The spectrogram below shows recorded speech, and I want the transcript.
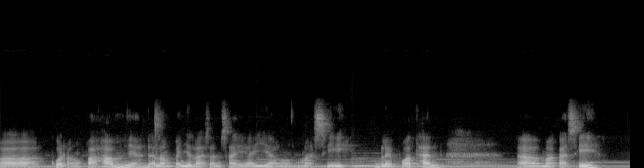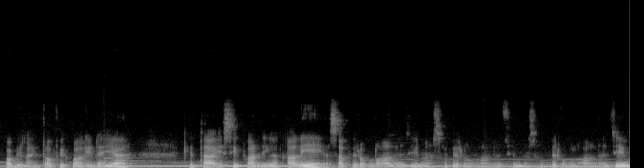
uh, kurang paham ya dalam penjelasan saya yang masih belepotan. Uh, makasih. Wabillahi taufik wal hidayah kita istighfar tiga kali astagfirullahaladzim astagfirullahaladzim astagfirullahaladzim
